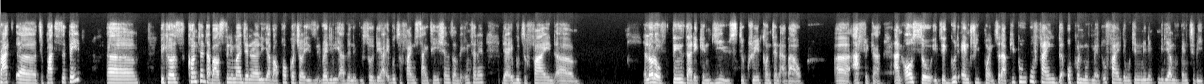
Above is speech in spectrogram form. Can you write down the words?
uh, to participate. Um, because content about cinema generally about pop culture is readily available. So they are able to find citations on the internet. They are able to find um, a lot of things that they can use to create content about uh, Africa. And also it's a good entry point so that people who find the open movement, who find the Wikimedia Media movement to be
